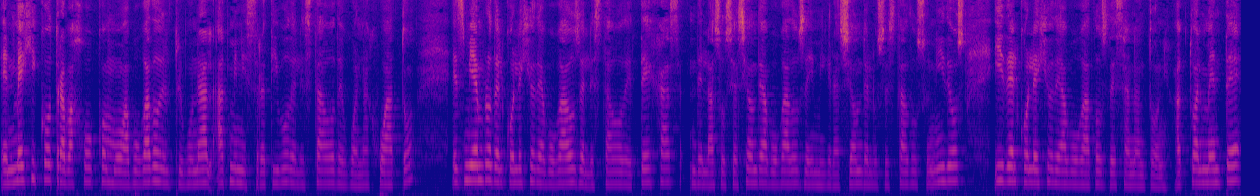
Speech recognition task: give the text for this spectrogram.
En México trabajó como abogado del Tribunal Administrativo del Estado de Guanajuato es miembro del Colegio de Abogados del Estado de Texas, de la Asociación de Abogados de Inmigración de los Estados Unidos y del Colegio de Abogados de San Antonio. Actualmente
